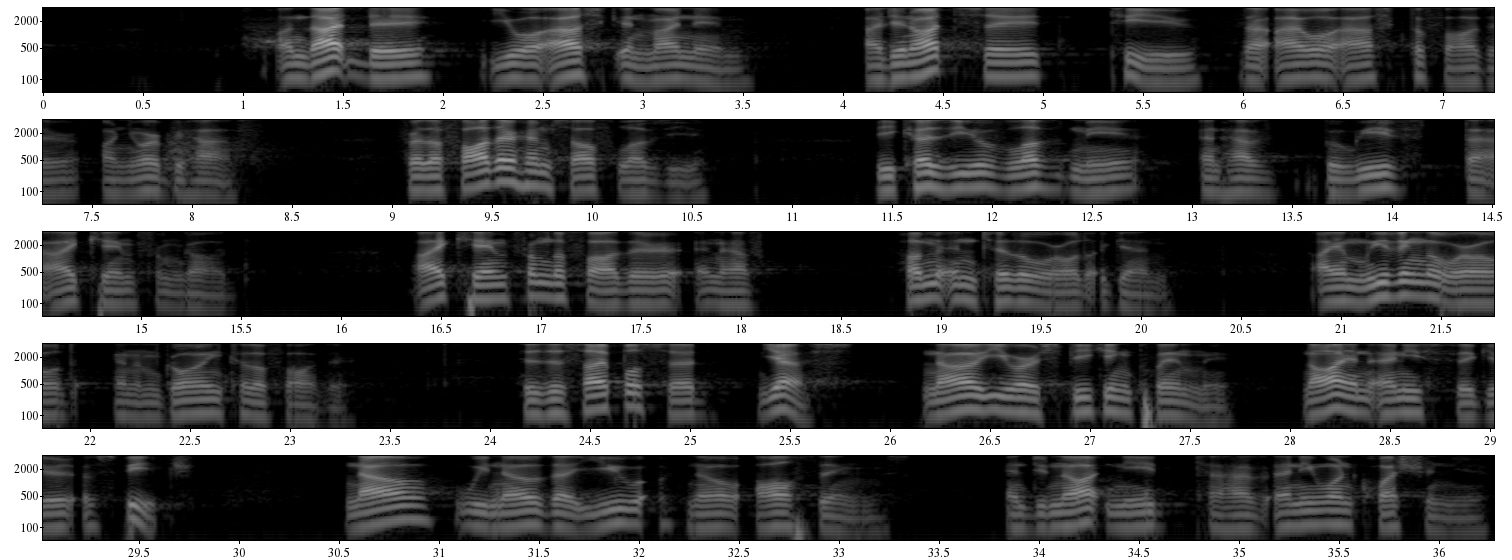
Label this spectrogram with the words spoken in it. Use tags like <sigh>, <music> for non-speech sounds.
On that day you will ask in my name. I do not say to you that I will ask the Father on your behalf, for the Father himself loves you, because you have loved me and have believed that I came from God. I came from the Father and have come into the world again. I am leaving the world and am going to the Father. His disciples said, Yes, now you are speaking plainly, not in any figure of speech. Now we know that you know all things and do not need to have anyone question you.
